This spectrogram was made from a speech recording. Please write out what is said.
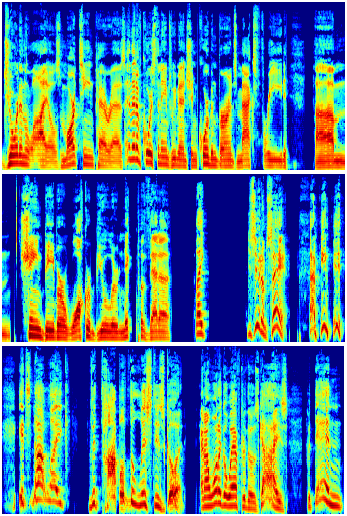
Jordan Lyles, Martin Perez, and then of course the names we mentioned: Corbin Burnes, Max Fried, um, Shane Bieber, Walker Buehler, Nick Pivetta. Like, you see what I'm saying? I mean, it, it's not like the top of the list is good, and I want to go after those guys, but then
